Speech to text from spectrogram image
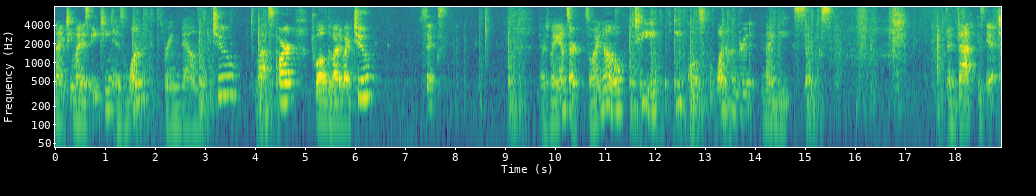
19 minus 18 is 1. Bring down the 2. Last part. 12 divided by 2, 6. There's my answer. So I know t equals 196. And that is it.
